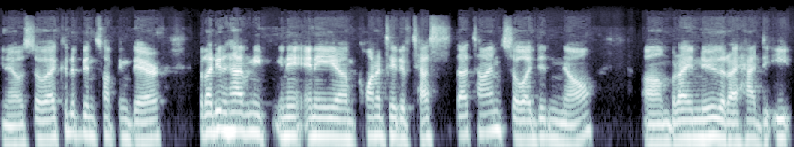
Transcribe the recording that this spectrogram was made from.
You know, so I could have been something there, but I didn't have any any, any um, quantitative tests at that time, so I didn't know. Um, but I knew that I had to eat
